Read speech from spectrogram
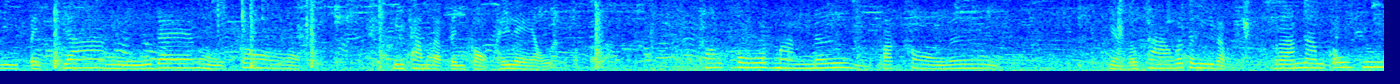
มีเป็ดย่าง หมูแดง หมูกรอบ มีทำแบบเป็นกรอบให้แล้ว ข้าวโพดมันนึ่ง ฟักทองนึ่ง อย่างเช้าๆก็จะมีแบบร้านน้ำเต้าหู้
